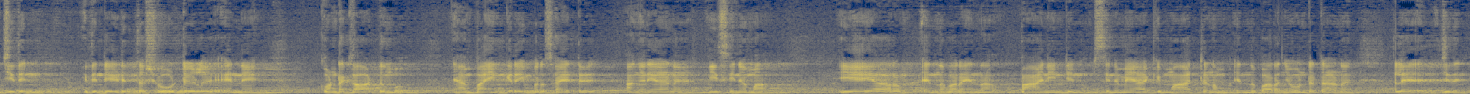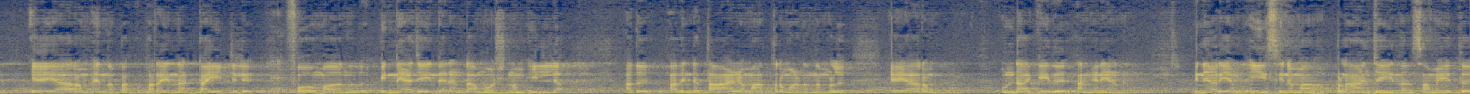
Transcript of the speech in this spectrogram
ജിതിൻ ഇതിന്റെ എടുത്ത ഷോട്ടുകൾ എന്നെ കൊണ്ട കാട്ടുമ്പോൾ ഞാൻ ഭയങ്കര ഇമ്പ്രസ് ആയിട്ട് അങ്ങനെയാണ് ഈ സിനിമ എ ആർ എം എന്ന് പറയുന്ന പാൻ ഇന്ത്യൻ സിനിമയാക്കി മാറ്റണം എന്ന് പറഞ്ഞുകൊണ്ടിട്ടാണ് അല്ലേ ജിതിൻ? എ ആർ എം എന്ന് പറയുന്ന ടൈറ്റിൽ ഫോം ആകുന്നത് പിന്നെ അജയിന്റെ രണ്ടാം മോഷണം ഇല്ല. അത് അതിന്റെ താഴെ മാത്രമാണ്. നമ്മൾ എ ആർ എം ഉണ്ടാക്കിയത് അങ്ങനെയാണ്. പിന്നെ അറിയാം ഈ സിനിമ പ്ലാൻ ചെയ്യുന്ന സമയത്ത്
